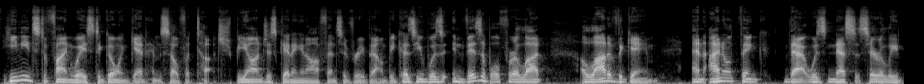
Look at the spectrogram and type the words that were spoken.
he needs to find ways to go and get himself a touch beyond just getting an offensive rebound because he was invisible for a lot a lot of the game and I don't think that was necessarily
